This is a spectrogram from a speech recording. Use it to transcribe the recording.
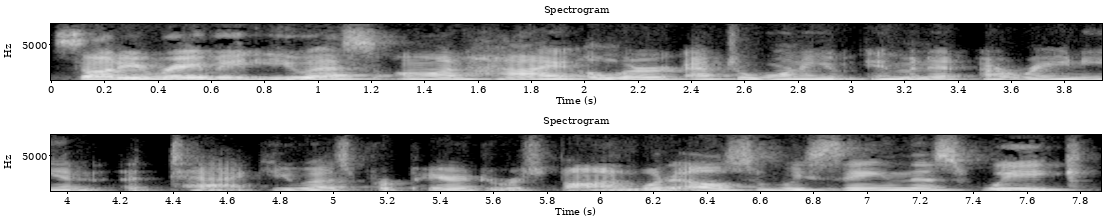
Saudi Arabia, U.S. on high alert after warning of imminent Iranian attack. U.S. prepared to respond. What else have we seen this week?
